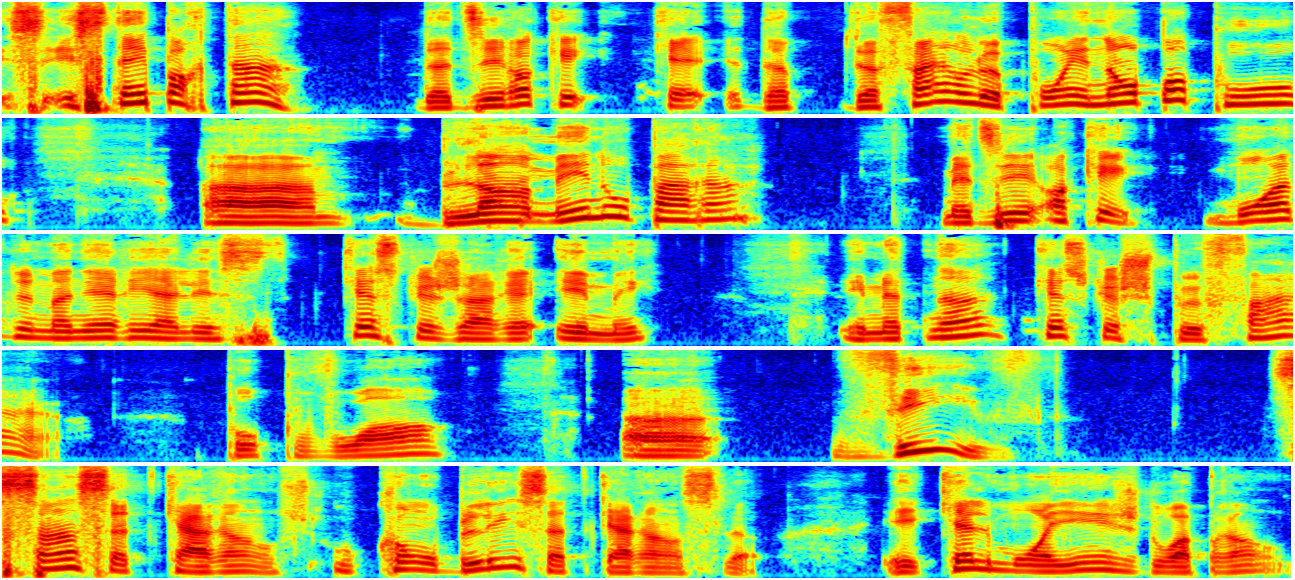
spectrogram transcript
c'est important de dire, OK, de, de, faire le point, non pas pour euh, blâmer nos parents, mais dire, OK, moi, d'une manière réaliste, qu'est-ce que j'aurais aimé? Et maintenant, qu'est-ce que je peux faire pour pouvoir euh, vivre sans cette carence ou combler cette carence-là? Et quels moyens je dois prendre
